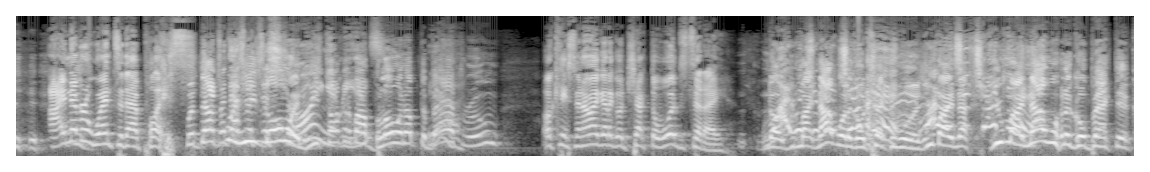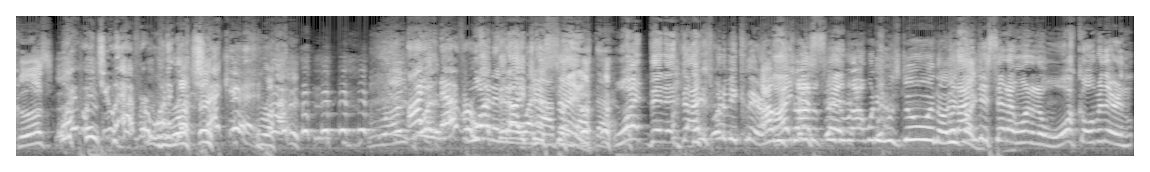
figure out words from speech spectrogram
I never went to that place. But that's But where that's he's going. He's talking about blowing up the Yeah. bathroom. Okay, so now I got to go check the woods today. No, Why you would might you not go want to go check check it? the woods. You Why might would you not. check You might it? not want to go back there, cuz. Why would you ever want to go Right, check it? Right. Right. I never What want to know I what just happened say? out there. What did I just want to be clear? I was trying just to figure out what he was doing. Or But he's I like, just said I wanted to walk over there, and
